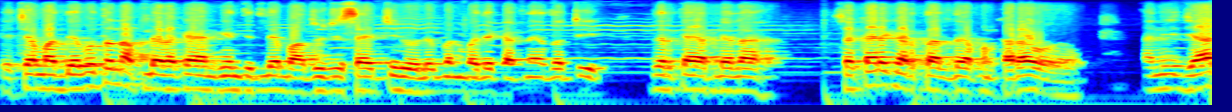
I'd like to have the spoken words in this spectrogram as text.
त्याच्या माध्यमातून आपल्याला काय आणखीन तिथल्या बाजूची साईडची डेव्हलपमेंटमध्ये करण्यासाठी जर काय आपल्याला सहकार्य करता आलं तर आपण करावं. आणि ज्या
